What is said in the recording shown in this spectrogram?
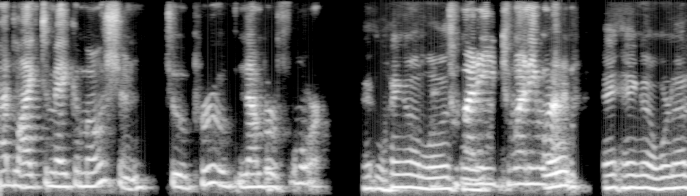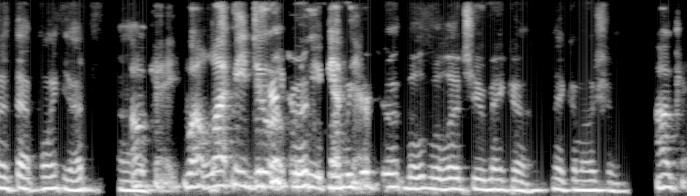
I'd like to make a motion to approve number four, Hang on, Lois. twenty twenty-one. Hang, hang on, we're not at that point yet. Uh, Okay, well, let me do it when you When get we there. get to it, we'll, we'll let you make a, make a motion. Okay.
